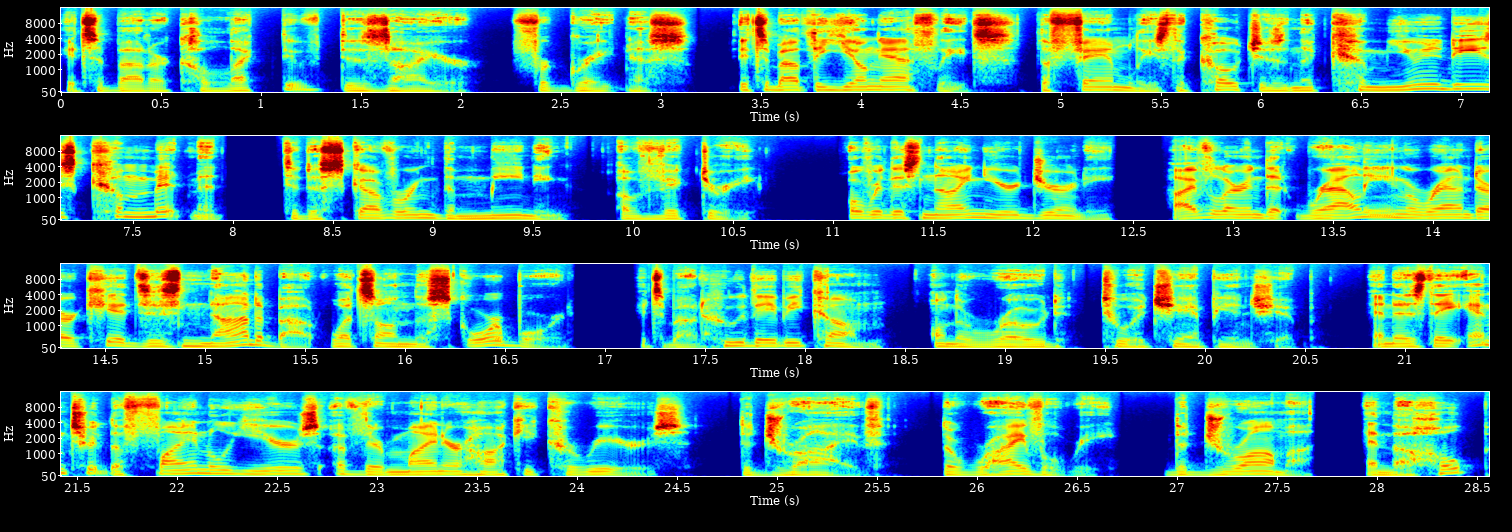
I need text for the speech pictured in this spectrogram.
It's about our collective desire for greatness. It's about the young athletes, the families, the coaches, and the community's commitment to discovering the meaning of victory. Over this nine year journey, I've learned that rallying around our kids is not about what's on the scoreboard, it's about who they become on the road to a championship. And as they enter the final years of their minor hockey careers, the drive, the rivalry, the drama, and the hope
